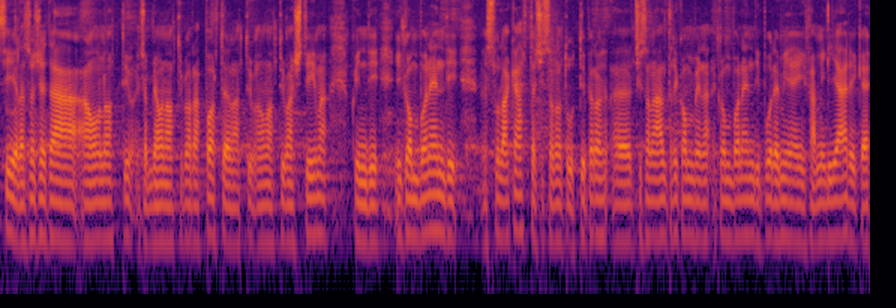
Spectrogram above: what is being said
Sì, la società ha un ottimo, cioè abbiamo un ottimo rapporto e un'ottima stima, quindi i componenti eh, sulla carta ci sono tutti, però eh, ci sono altri componenti pure miei familiari che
